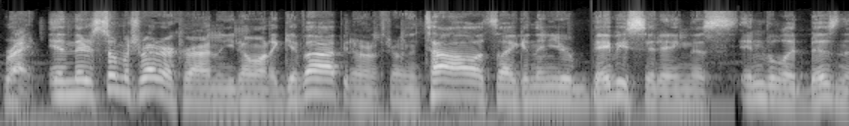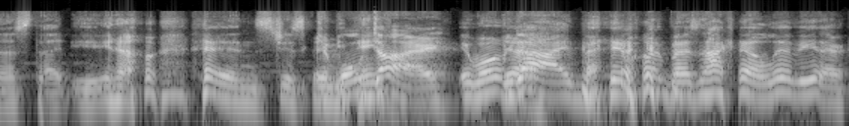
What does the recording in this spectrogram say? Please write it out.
Right. And there's so much rhetoric around and you don't want to give up, you don't want to throw in the towel. It's like, and then you're babysitting this invalid business that, you know, and it's just, it won't painful. die. It won't yeah. die, but, it won't, but it's not going to live either.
